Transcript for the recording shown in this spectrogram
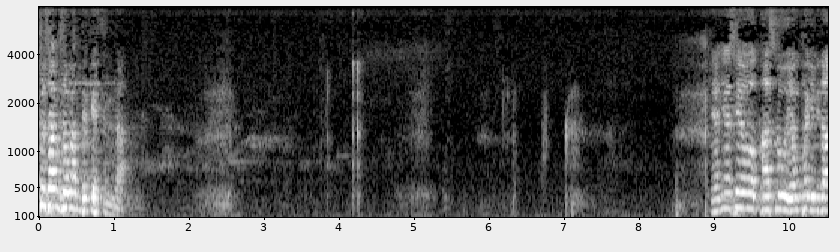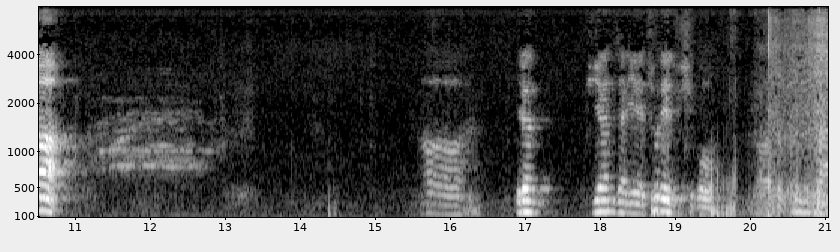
수상 소감 듣겠습니다. 네, 안녕하세요. 가수 영탁입니다. 어, 이런 귀한 자리에 초대해 주시고 어, 또큰 사랑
